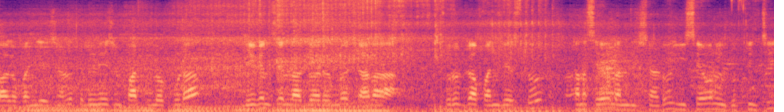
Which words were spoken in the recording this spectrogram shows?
బాగా పనిచేసినాడు. తెలుగుదేశం పార్టీలో కూడా లీగల్ సెల్ ఆధ్వర్యంలో చాలా చురుగ్గా పనిచేస్తూ తన సేవలు అందించినాడు. ఈ సేవలను గుర్తించి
